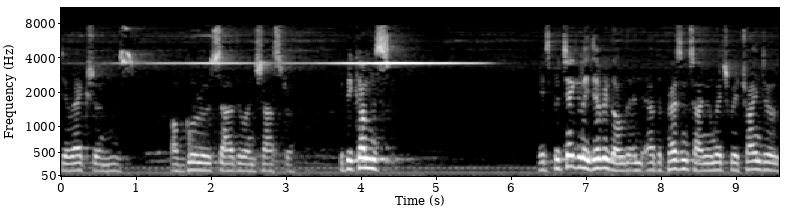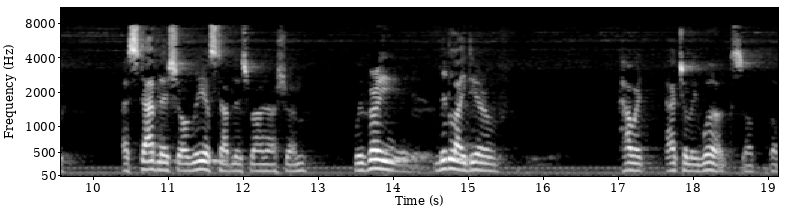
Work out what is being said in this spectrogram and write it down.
directions of Guru, Sadhu and Shastra. It becomes, it's particularly difficult in, at the present time in which we're trying to establish or re-establish Varnashram with very little idea of how it actually works, of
